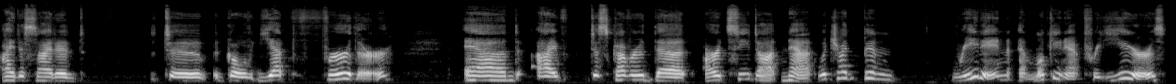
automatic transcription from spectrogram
I decided to go yet further. And I've discovered that artsy.net, which I'd been reading and looking at for years,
